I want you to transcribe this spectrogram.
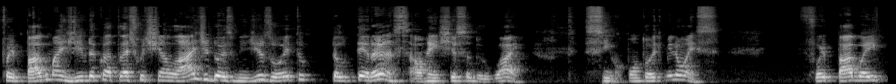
Foi paga uma dívida que o Atlético tinha lá de 2018 pelo Terans, ao Rentista do Uruguai, 5,8 milhões. Foi pago aí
